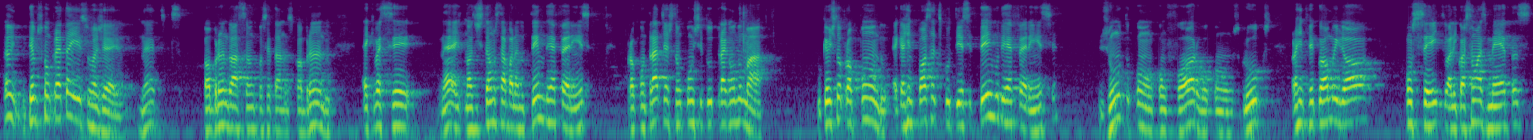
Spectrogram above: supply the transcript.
Então, em termos concretos é isso, Rogério. Né? Cobrando a ação que você está nos cobrando, é que vai ser... Né? Nós estamos trabalhando o termo de referência para o contrato de gestão com o Instituto Dragão do Mar o que eu estou propondo é que a gente possa discutir esse termo de referência junto com, com o fórum ou com os grupos, para a gente ver qual é o melhor conceito, ali, quais são as metas,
